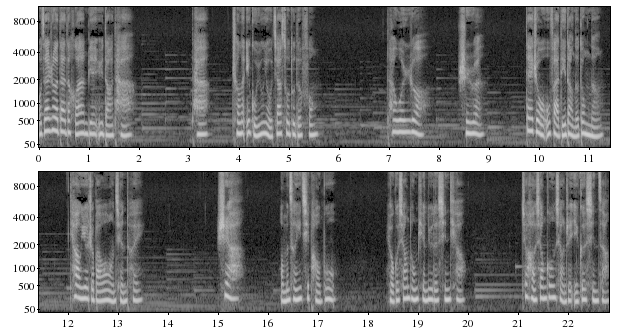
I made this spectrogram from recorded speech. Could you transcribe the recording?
我在热带的河岸边遇到他，他成了一股拥有加速度的风。他温热、湿润，带着我无法抵挡的动能，跳跃着把我往前推。是啊，我们曾一起跑步，有过相同频率的心跳，就好像共享着一个心脏。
